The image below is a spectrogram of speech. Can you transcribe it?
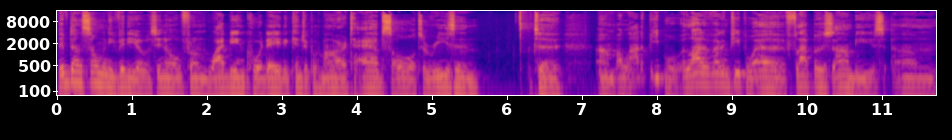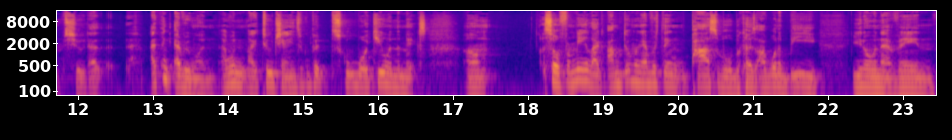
they've done so many videos you know from YBN Cordae to kendrick lamar to Ab-Soul to reason to um, a lot of people, a lot of fucking people, uh, Flatbush Zombies, um, shoot, I, I think everyone. I wouldn't like 2 Chainz, We could put Schoolboy Q in the mix. Um, so for me, like I'm doing everything possible because I want to be, you know, in that vein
